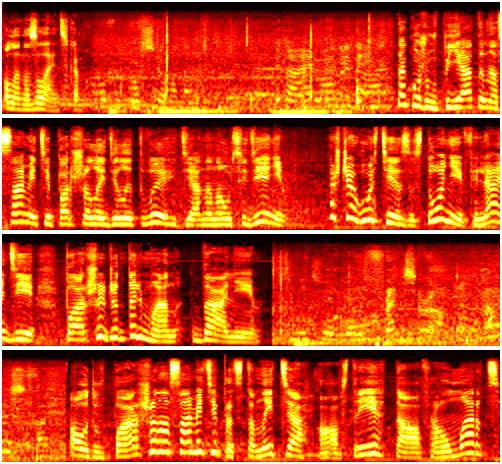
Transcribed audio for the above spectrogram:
Олена Зеленська. Також в п'яте на саміті перша леді Литви Діана Наусідєні. А ще гості з Естонії, Фінляндії, перший джентльмен Данії. А от вперше на саміті представниця Австрії та Фрау Мерц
